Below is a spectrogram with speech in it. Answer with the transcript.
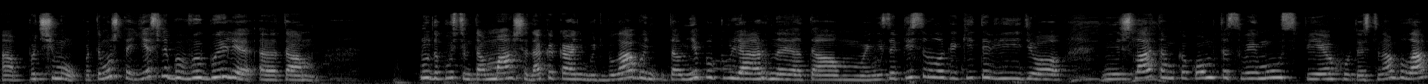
А, почему? Потому что если бы вы были э, там, ну, допустим, там Маша, да, какая-нибудь была бы там непопулярная, там не записывала какие-то видео, не шла там к какому-то своему успеху, то есть она была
